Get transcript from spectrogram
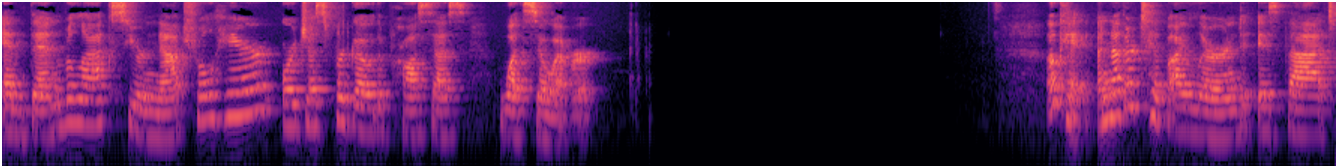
and then relax your natural hair or just forego the process whatsoever. Okay, another tip I learned is that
